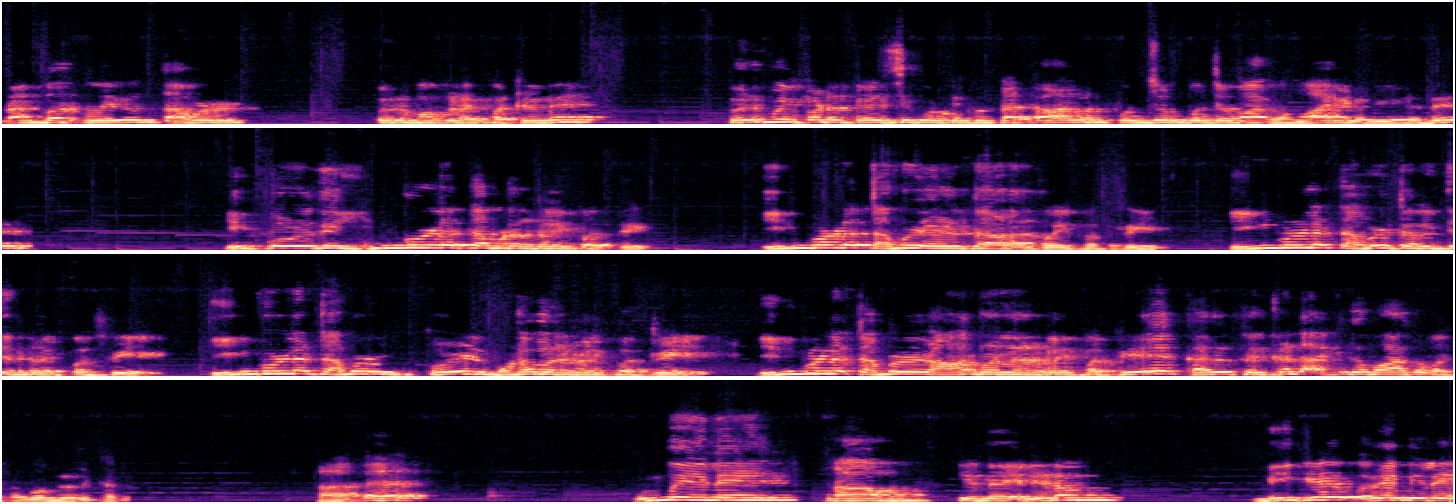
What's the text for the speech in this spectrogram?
நண்பர்களையும் தமிழ் பெருமக்களை பற்றியுமே பெருமைப்பட பேசிக் கொண்டிருந்த காலம் கொஞ்சம் கொஞ்சமாக மாறி வருகிறது. இப்பொழுது இங்குள்ள தமிழர்களை பற்றி இங்குள்ள தமிழ் எழுத்தாளர்களை பற்றி இங்குள்ள தமிழ் கவிஞர்களை பற்றி இங்குள்ள தமிழ் தொழில் முனைவர்களை பற்றி இங்குள்ள தமிழ் ஆர்வலர்களை பற்றிய கருத்துக்கள் அதிகமாக வந்து கொண்டிருக்கிறது. உண்மையிலே நாம் இன்றைய தினம் மிக விரைவிலே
